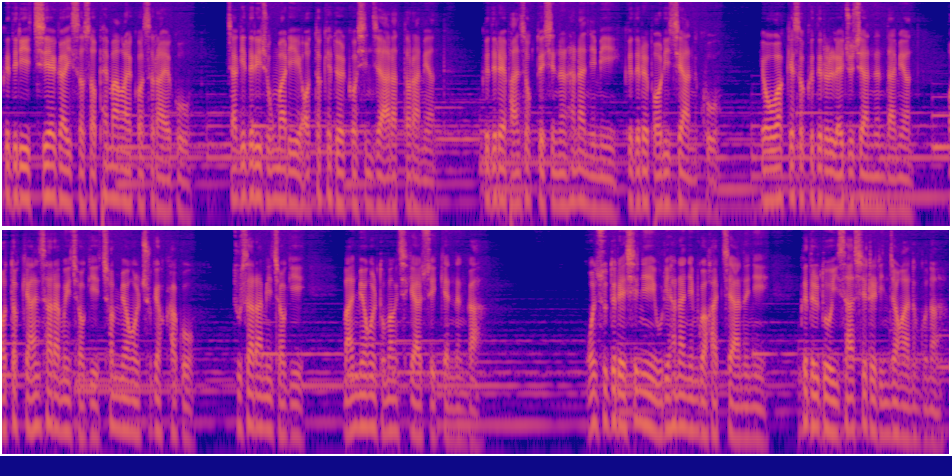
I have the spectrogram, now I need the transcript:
그들이 지혜가 있어서 패망할 것을 알고 자기들이 종말이 어떻게 될 것인지 알았더라면 그들의 반석 되시는 하나님이 그들을 버리지 않고 여호와께서 그들을 내주지 않는다면 어떻게 한 사람의 적이 천 명을 추격하고 두 사람이 적이 만 명을 도망치게 할 수 있겠는가? 원수들의 신이 우리 하나님과 같지 않으니 그들도 이 사실을 인정하는구나.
